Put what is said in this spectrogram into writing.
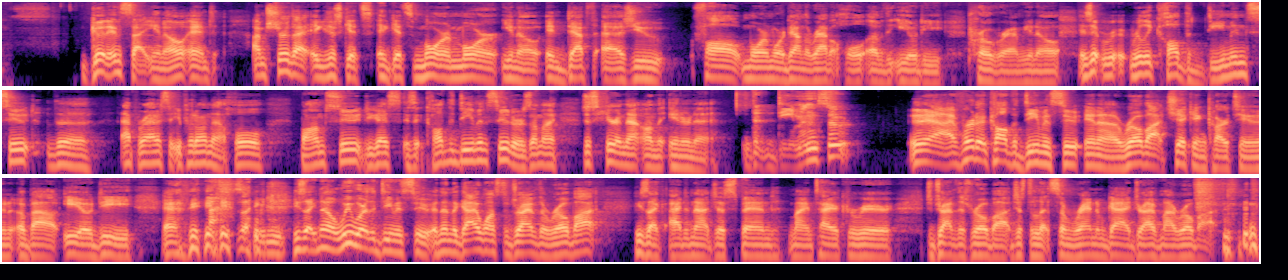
Good insight, you know, and I'm sure that it just gets it gets more and more, you know, in depth as you fall more and more down the rabbit hole of the EOD program. You know, is it re- really called the Demon Suit? The apparatus that you put on that whole bomb suit? Do you guys is it called the Demon Suit, or is am I just hearing that on the internet? the demon suit Yeah, I've heard it called the demon suit in a robot chicken cartoon about EOD. And he's like, he's like, no, we wear the demon suit. And then the guy wants to drive the robot. He's like, I did not just spend my entire career to drive this robot just to let some random guy drive my robot.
